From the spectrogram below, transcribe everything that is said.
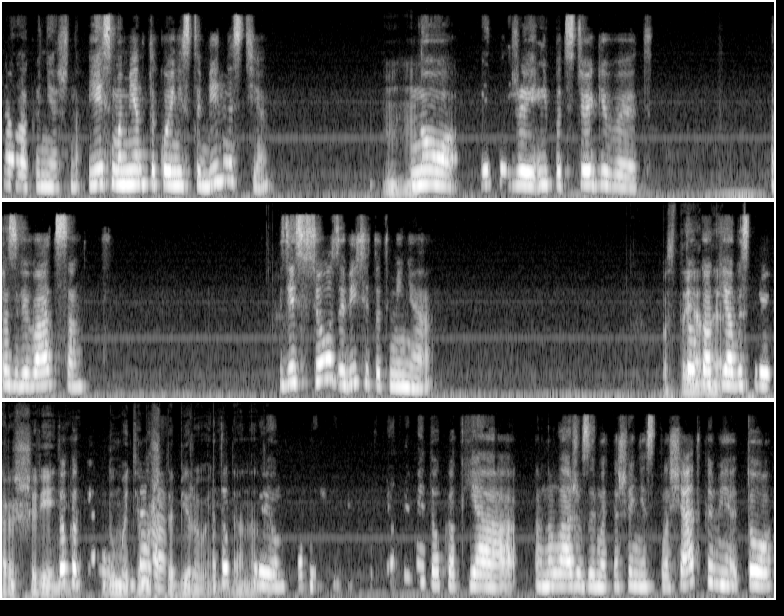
да, конечно. Есть момент такой нестабильности, угу. но это же и подстегивает развиваться. Здесь все зависит от меня. Постоянное то, как я выстрою, расширение, то, как я, думать да, о масштабировании. То, да, надо. То, как я налажу взаимоотношения с площадками, то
